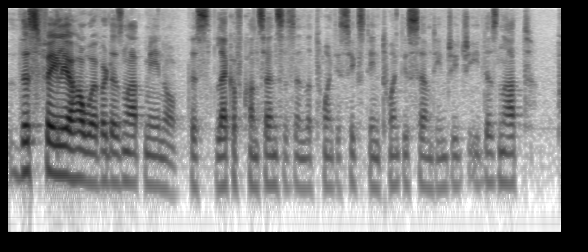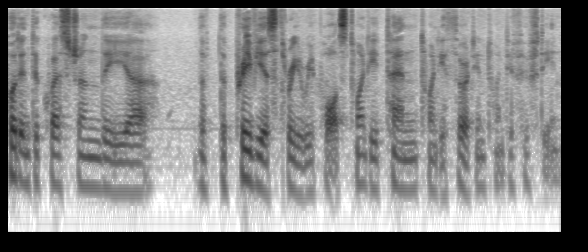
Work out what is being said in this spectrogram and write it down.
this failure, however, does not mean, or this lack of consensus in the 2016 2017 GGE does not put into question the, uh, the, the, previous three reports 2010, 2013, 2015.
